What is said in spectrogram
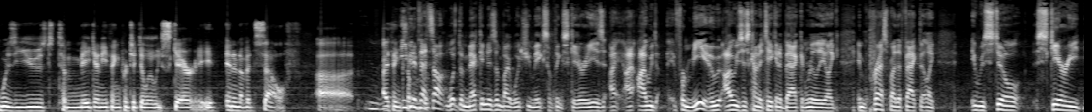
was used to make anything particularly scary in and of itself. Uh, I think even if that's not what the mechanism by which you make something scary is, I, I, I would for me, it, I was just kind of taken aback and really like impressed by the fact that like it was still scary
